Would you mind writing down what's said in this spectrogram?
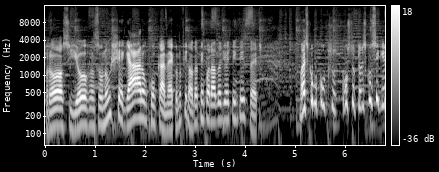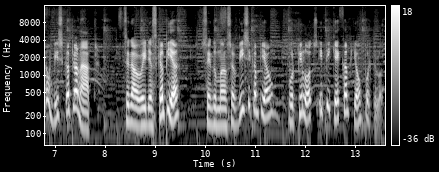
Prost e Johansson não chegaram com o caneco no final da temporada de 87. Mas como construtores conseguiram vice-campeonato. Sendo a Williams campeã, sendo Mansell vice-campeão por pilotos e Piquet campeão por pilotos.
